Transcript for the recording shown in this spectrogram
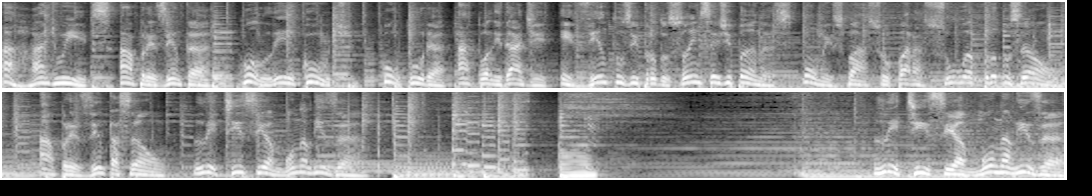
A Rádio Ips apresenta Rolê Cult. Cultura, atualidade, eventos e produções sergipanas. Um espaço para sua produção. Apresentação: Letícia Monalisa. Letícia Monalisa.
